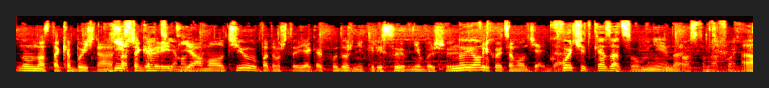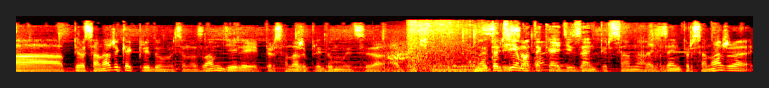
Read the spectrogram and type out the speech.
ну, у нас так обычно. Есть Саша говорит, я молчу, потому что я как художник рисую, мне больше Ну, и он приходится молчать. Хочет казаться умнее просто на фоне. А персонажи как придумываются? На самом деле персонажи придумываются обычно Но это тема такая, дизайн персонажа. Да, дизайн персонажа,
